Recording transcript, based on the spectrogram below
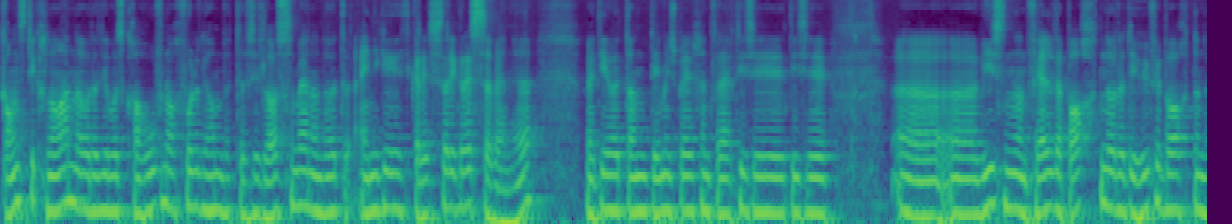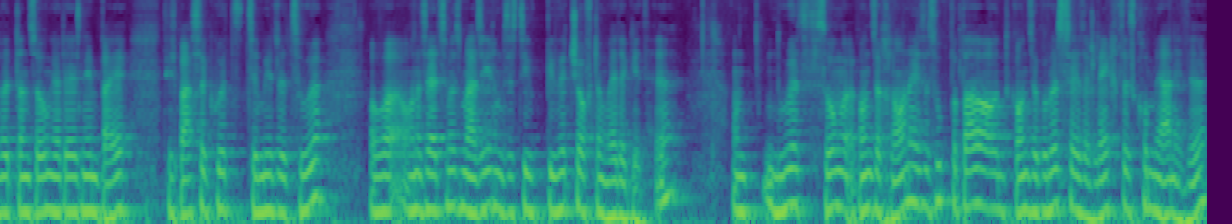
ganz die Kleinen oder die, was keine Hofnachfolge haben, dass sie es lassen werden und halt einige größere größer werden. Ja. Weil die halt dann dementsprechend vielleicht diese, diese äh, äh, Wiesen und Felder pachten oder die Höfe pachten und halt dann sagen, ja, der ist nebenbei, das Wasser kurz zu mir dazu. Aber andererseits muss man auch sichern, dass die Bewirtschaftung weitergeht. Ja? Und nur sagen, ein ganz kleiner ist ein super Bauer und ein ganz großer ist ein schlechter, das kommt mir auch nicht. Ja?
